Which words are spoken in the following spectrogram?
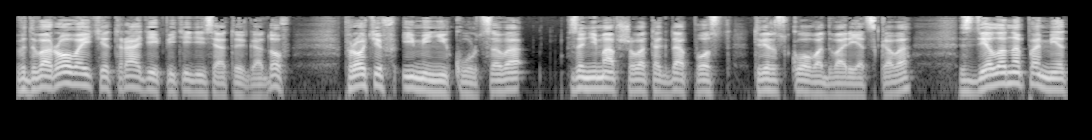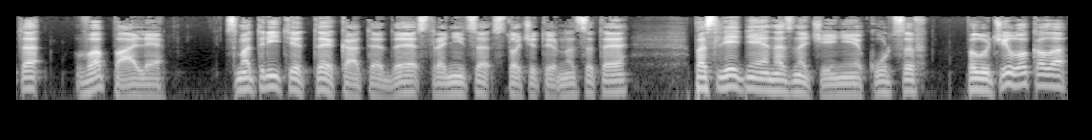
в дворовой тетради 50-х годов против имени Курцева, занимавшего тогда пост Тверского дворецкого, сделана помета в опале. Смотрите ТКТД, страница 114. Последнее назначение Курцев получил около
